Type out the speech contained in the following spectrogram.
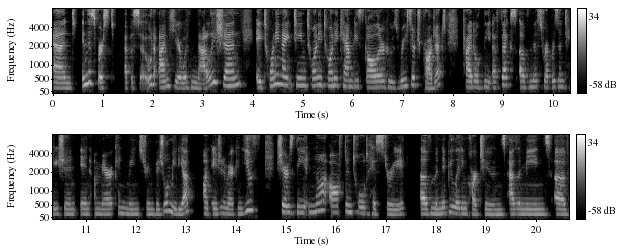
And in this first episode, I'm here with Natalie Shen, a 2019 2020 CAMD scholar whose research project, titled The Effects of Misrepresentation in American Mainstream Visual Media on Asian American Youth, shares the not often told history of manipulating cartoons as a means of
